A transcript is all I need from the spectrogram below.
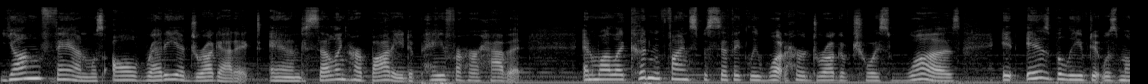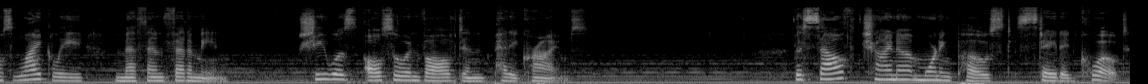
young Fan was already a drug addict and selling her body to pay for her habit. And while I couldn't find specifically what her drug of choice was, it is believed it was most likely methamphetamine. She was also involved in petty crimes. The South China Morning Post stated, quote,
